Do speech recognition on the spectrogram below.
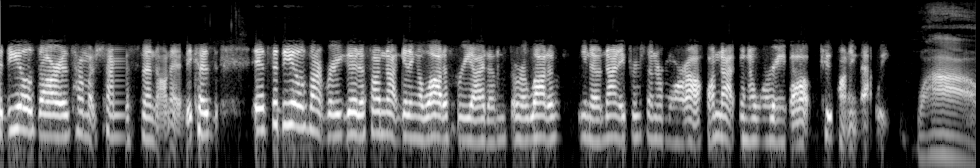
the deals are, is how much time I spend on it. Because if the deals aren't very good, if I'm not getting a lot of free items or a lot of, you know, 90% or more off, I'm not going to worry about couponing that week. wow.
